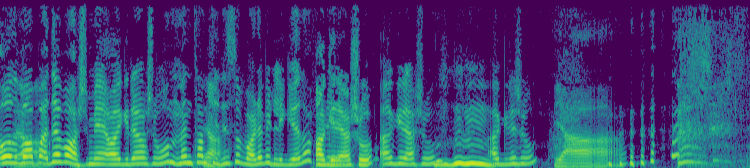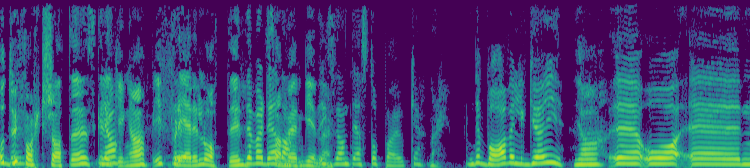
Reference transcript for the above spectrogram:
Og det, Ja. var, det var så mye aggresjon. Men samtidig så var det veldig gøy, da. Aggresjon. Aggresjon. Aggresjon. Ja. og du fortsatte skrikinga i flere låter Det var det, sammen med Jørgine. Ikke sant? Jeg stoppa jo ikke. Nei. Det var veldig gøy. Ja. Uh, og uh,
